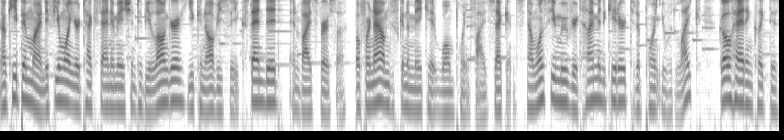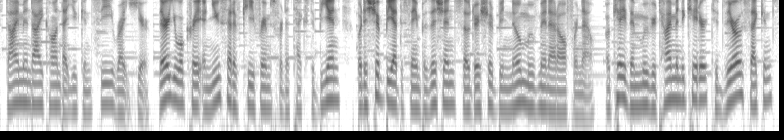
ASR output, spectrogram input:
Now keep in mind, if you want your text animation to be longer, you can obviously extend it and vice versa. But for now, I'm just gonna make it 1.5 seconds. Now once you move your time indicator to the point you would like, go ahead and click this diamond icon that you can see right here. There you will create a new set of keyframes for the text to be in, but it should be at the same position, so there should be no movement at all for now. Okay, then move your time indicator to 0 seconds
